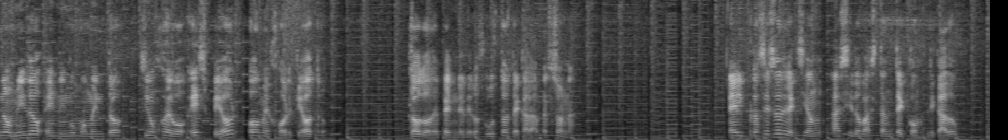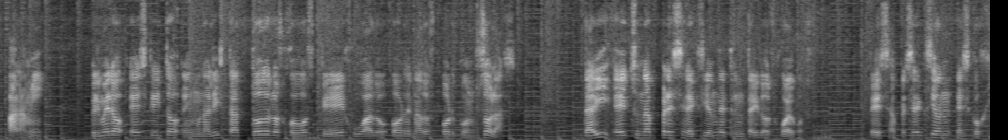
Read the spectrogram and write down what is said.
No mido en ningún momento si un juego es peor o mejor que otro. Todo depende de los gustos de cada persona. El proceso de elección ha sido bastante complicado para mí. Primero he escrito en una lista todos los juegos que he jugado ordenados por consolas. De ahí he hecho una preselección de 32 juegos. De esa preselección escogí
